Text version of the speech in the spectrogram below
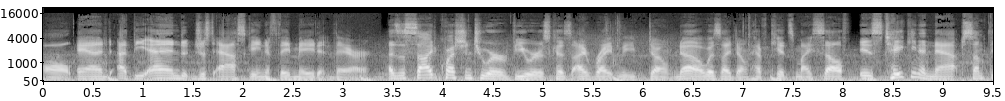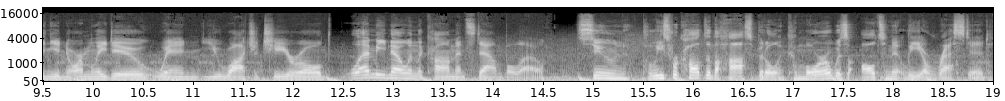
all. And at the end, just asking if they made it there. As a side question to our viewers, because I rightly don't know, as I don't have kids myself yourself, is taking a nap something you normally do when you watch a two year old? Let me know in the comments down below. Soon, police were called to the hospital and Kimora was ultimately arrested.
